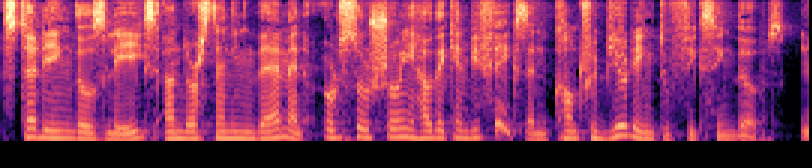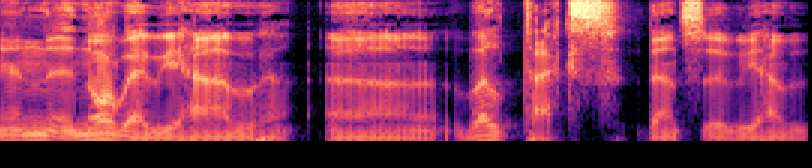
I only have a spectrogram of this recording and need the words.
studying those leaks, understanding them, and also showing how they can be fixed and contributing to fixing those. In uh, Norway, we have uh, wealth tax. That's uh, we have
